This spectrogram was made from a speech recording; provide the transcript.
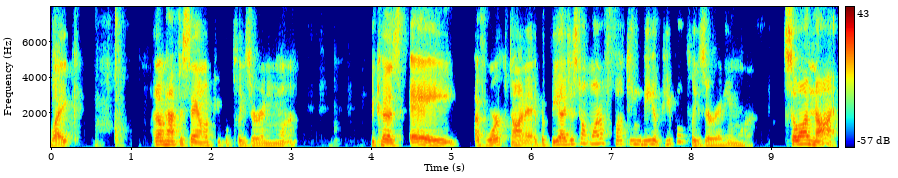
Like, I don't have to say I'm a people pleaser anymore because A, I've worked on it, but B, I just don't want to fucking be a people pleaser anymore. So I'm not.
